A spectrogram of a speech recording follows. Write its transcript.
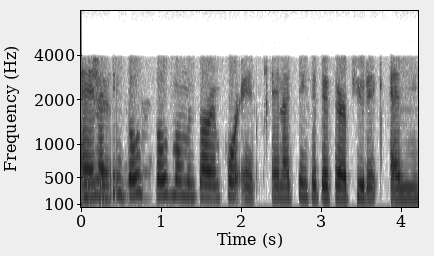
And I think those those moments are important, and I think that they're therapeutic, and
